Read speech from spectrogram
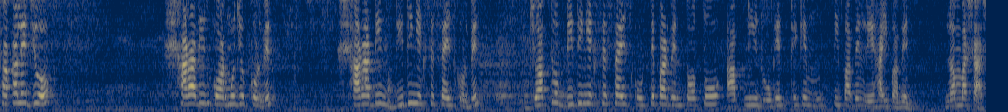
সকালে যোগ সারাদিন কর্মযোগ করবেন, সারাদিন ব্রিদিং এক্সারসাইজ করবেন। যত ব্রিদিং এক্সারসাইজ করতে পারবেন, তত আপনি রোগের থেকে মুক্তি পাবেন, রেহাই পাবেন। লম্বা শ্বাস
